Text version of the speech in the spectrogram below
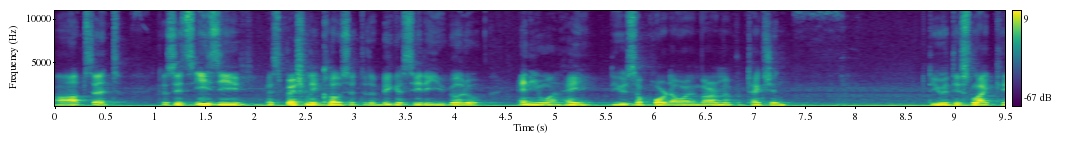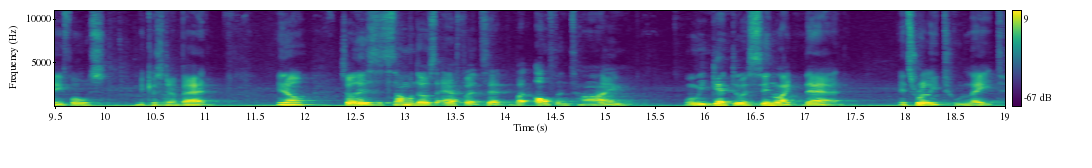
are upset because it's easy, especially closer to the bigger city you go to, anyone, hey, do you support our environment protection? Do you dislike CAFOs because they're bad? You know, so this is some of those efforts that, but oftentimes when we get to a scene like that, it's really too late.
